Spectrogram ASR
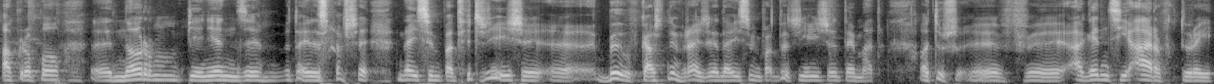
A propos e, norm pieniędzy, to jest zawsze najsympatyczniejszy, e, był w każdym razie najsympatyczniejszy temat. Otóż e, w agencji AR, w której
